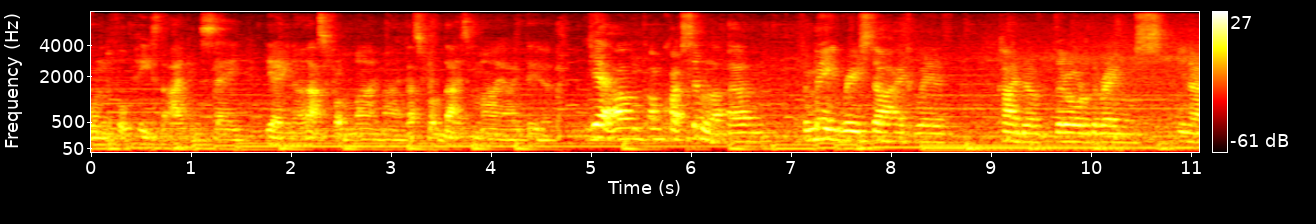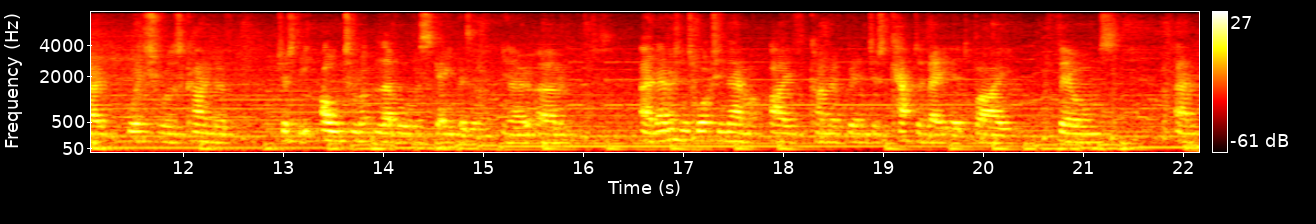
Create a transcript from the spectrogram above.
wonderful piece that I can say, yeah, you know, that's from my mind. That's from that is my idea. Yeah, I'm, I'm quite similar. Um, for me, it really started with kind of The Lord of the Rings, you know, which was kind of just the ultimate level of escapism, you know. Um, and ever since watching them, I've kind of been just captivated by films, and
